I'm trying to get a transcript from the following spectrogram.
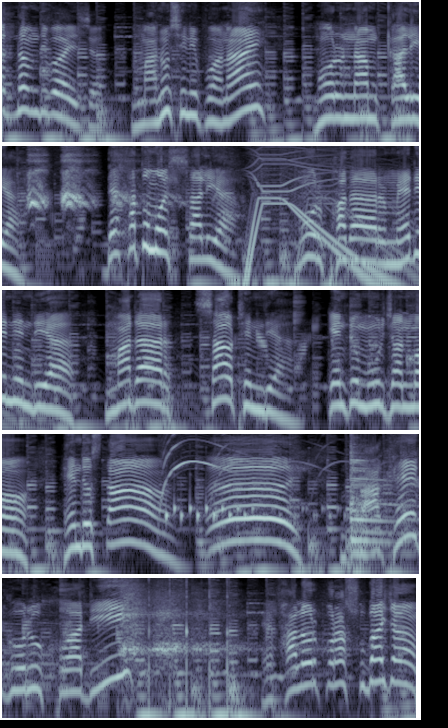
একদম দিব আহিছ। মানুহ চিনি পোৱা নাই? মোৰ নাম কালিয়া। দেখাতো মই চালিয়া। মোৰ father made in India. Mother south India কিন্তু মোৰ জন্ম হিন্দুস্তান। ঐ বাঘে গৰু খোৱা দি এফালৰ পৰা চুবাই যাম।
